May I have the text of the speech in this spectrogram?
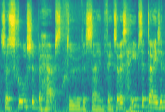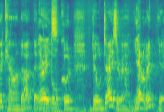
So schools should perhaps do the same thing. So there's heaps of days in the calendar that There people is. could build days around. You know what I mean? Yeah.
